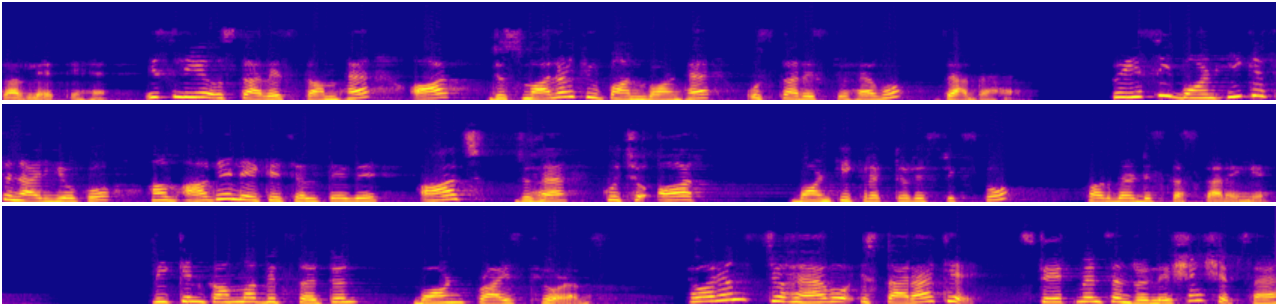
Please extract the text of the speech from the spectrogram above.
کر لیتے ہیں. اس لیے اس کا رسک کم ہے اور جو اسمالر کیوپان بانڈ ہے، اس کا رسک جو ہے وہ زیادہ ہے. تو اسی بانڈ ہی کے سینیریو کو ہم آگے لے کے چلتے ہوئے آج جو ہے کچھ اور بانڈ کی کریکٹرسٹکس کو فردر ڈسکس کریں گے۔ We can come up with certain bond price theorems theorems جو ہے وہ اس طرح کے اسٹیٹمنٹ اینڈ ریلیشن شپس ہیں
